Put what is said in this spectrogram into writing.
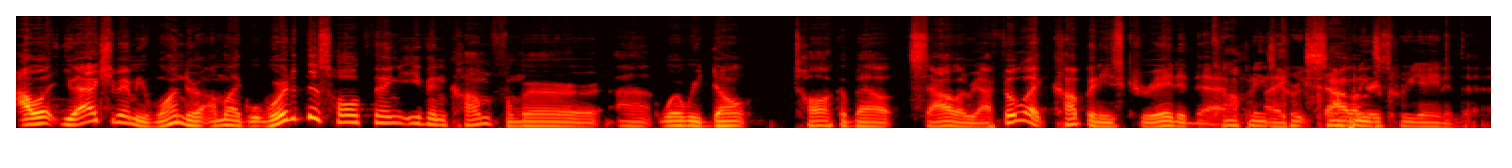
I w- you actually made me wonder, I'm like, where did this whole thing even come from where, uh, where we don't talk about salary? I feel like companies created that. Companies, like cre- companies created that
